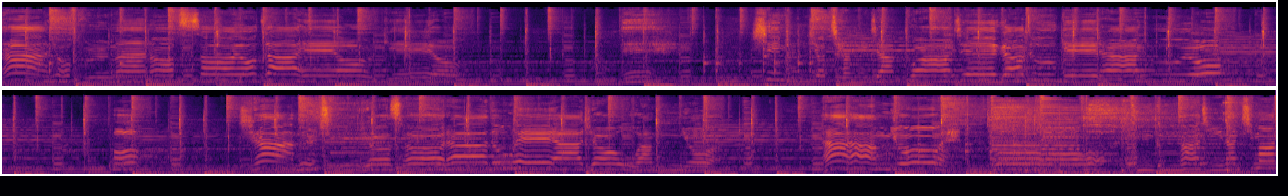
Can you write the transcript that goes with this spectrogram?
아니요, 불만 없어요. 다 해올게요. 네, 심지어 창작과 줄여서라도 해야죠. 암요 어, 궁금하진 않지만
